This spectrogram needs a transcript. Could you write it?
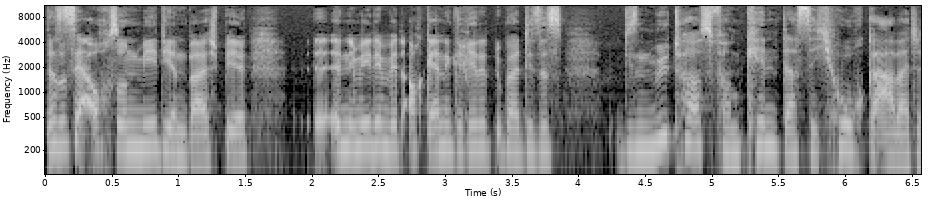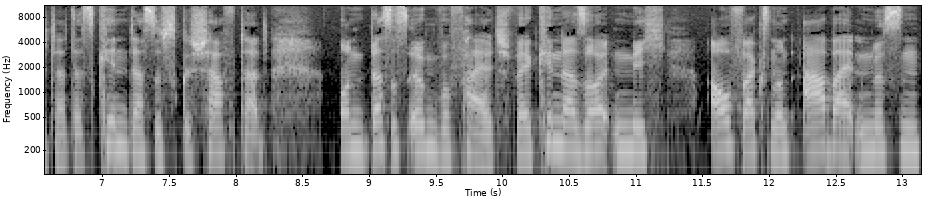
das ist ja auch so ein Medienbeispiel. Äh, In den Medien wird auch gerne geredet über dieses, diesen Mythos vom Kind, das sich hochgearbeitet hat, das Kind, das es geschafft hat. Und das ist irgendwo falsch, weil Kinder sollten nicht aufwachsen und arbeiten müssen,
